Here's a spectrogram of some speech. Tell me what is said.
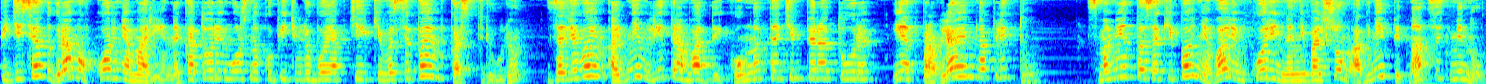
50 граммов корня марины, который можно купить в любой аптеке, высыпаем в кастрюлю, заливаем одним литром воды комнатной температуры и отправляем на плиту. С момента закипания варим корень на небольшом огне 15 минут.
